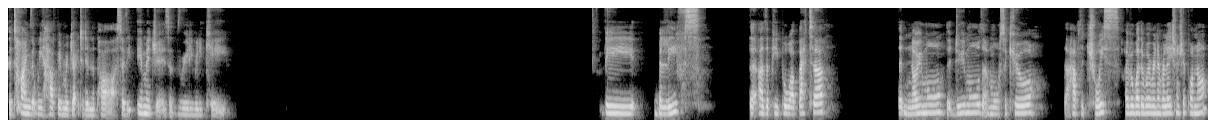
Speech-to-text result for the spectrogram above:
the time that we have been rejected in the past. So the images are really really key. The beliefs that other people are better that know more, that do more, that are more secure. that have the choice over whether we're in a relationship or not.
